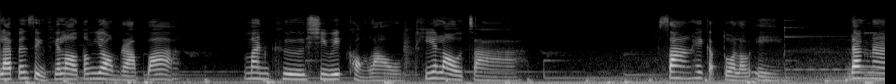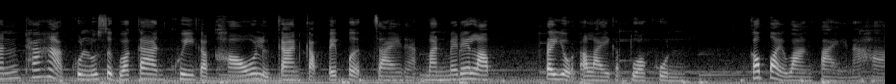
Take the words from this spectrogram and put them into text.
และเป็นสิ่งที่เราต้องยอมรับว่า มันคือชีวิตของเราที่เราจะสร้างให้กับตัวเราเอง ดังนั้นถ้าหากคุณรู้สึกว่าการคุยกับเขาหรือการกลับไปเปิดใจเนี่ยมันไม่ได้รับประโยชน์อะไรกับตัวคุณ ก็ปล่อยวางไปนะคะ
